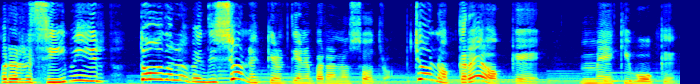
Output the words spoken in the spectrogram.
para recibir todas las bendiciones que Él tiene para nosotros. Yo no creo que me equivoque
